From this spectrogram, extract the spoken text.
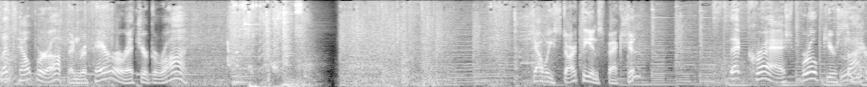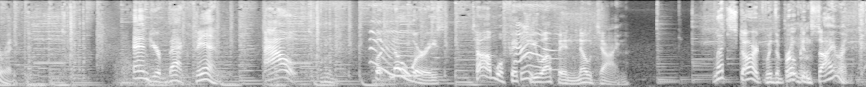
Let's help her up and repair her at your garage. Shall we start the inspection? That crash broke your mm-hmm. siren and your back fin. Ouch! But no worries, Tom will fix you up in no time. Let's start with the broken mm-hmm. siren.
